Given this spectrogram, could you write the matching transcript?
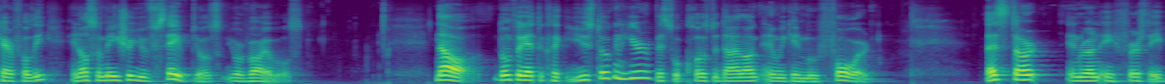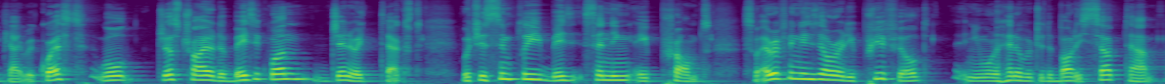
carefully and also make sure you've saved those, your variables. Now, don't forget to click use token here. This will close the dialog and we can move forward. Let's start and run a first API request. We'll just try the basic one, generate text which is simply sending a prompt. So everything is already pre-filled and you want to head over to the body sub tab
